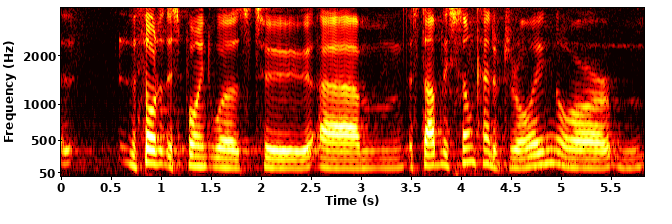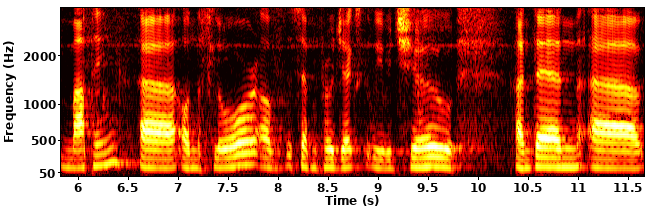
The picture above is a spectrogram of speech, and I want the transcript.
uh, the thought at this point was to um, establish some kind of drawing or mapping uh, on the floor of the seven projects that we would show. And then uh,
